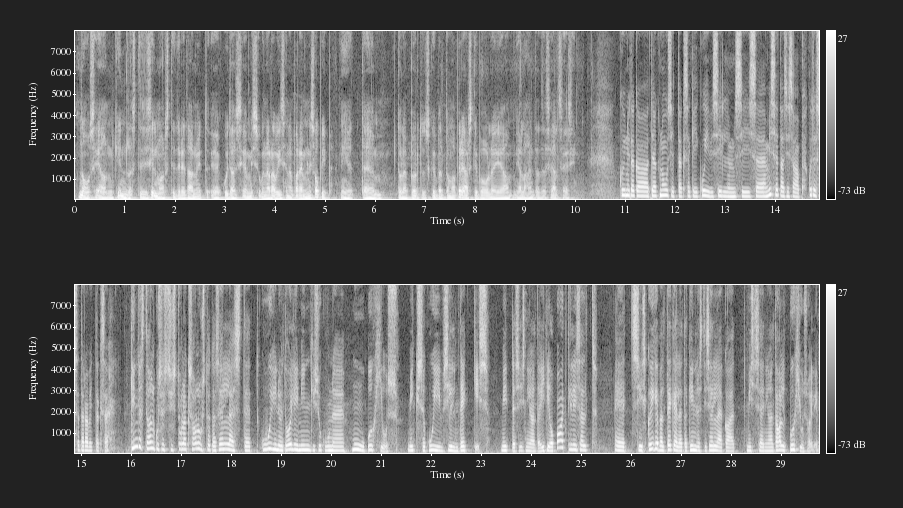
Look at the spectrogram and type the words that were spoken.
no see on kindlasti silmaarstide rida nüüd, äh, kuidas ja missugune ravi sinna paremini sobib, nii et ähm, tuleb pöörduda siis kõigepealt oma perearsti poole ja, ja lahendada seal see asi kui nüüd aga diagnoositaksegi kuiv silm, siis mis edasi saab, kuidas seda ravitakse? Kindlasti alguses siis tuleks alustada sellest, et kui nüüd oli mingisugune muu põhjus, miks see kuiv silm tekkis, mitte siis nii-öelda idiopaatiliselt, et siis kõigepealt tegeleda kindlasti sellega, et mis see nii-öelda algpõhjus oli.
